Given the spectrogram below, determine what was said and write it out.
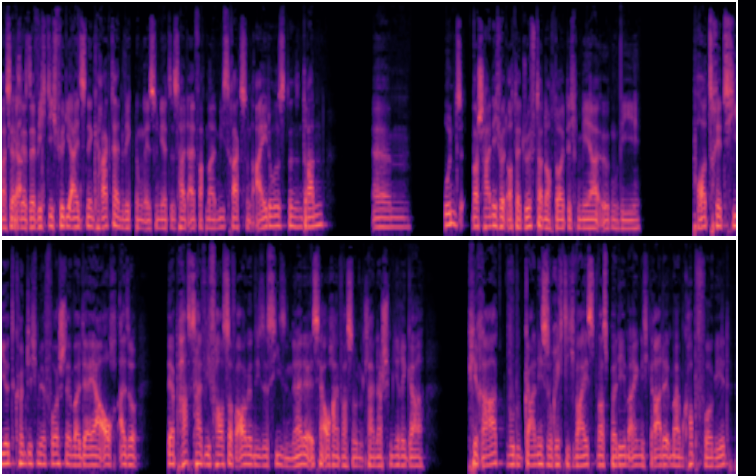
Was ja, ja. sehr, sehr wichtig für die einzelnen Charakterentwicklungen ist. Und jetzt ist halt einfach mal Misrax und Eidos dran. Ähm, und wahrscheinlich wird auch der Drifter noch deutlich mehr irgendwie porträtiert, könnte ich mir vorstellen, weil der ja auch, also der passt halt wie Faust auf Auge in diese Season, ne? Der ist ja auch einfach so ein kleiner schmieriger Pirat, wo du gar nicht so richtig weißt, was bei dem eigentlich gerade in meinem Kopf vorgeht.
